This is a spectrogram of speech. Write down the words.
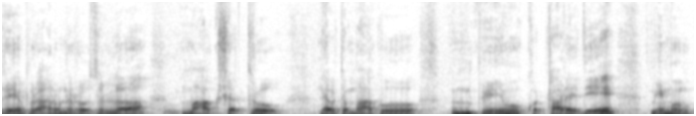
రేపు రానున్న రోజుల్లో మాకు శత్రువు లేకపోతే మాకు మేము కొట్లాడేది మేము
